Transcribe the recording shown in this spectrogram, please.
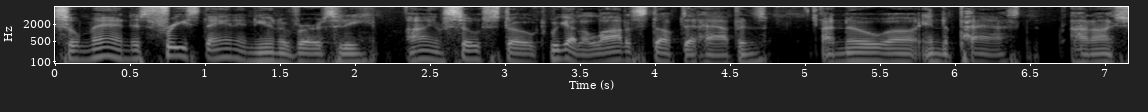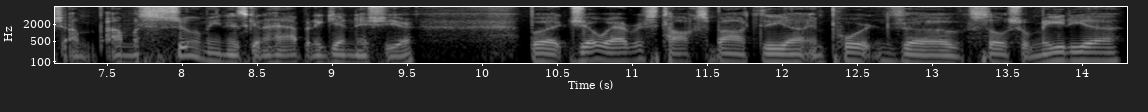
So man, this free Staining university, I am so stoked. We got a lot of stuff that happens. I know uh, in the past, and I, am I'm assuming it's going to happen again this year. But Joe Everest talks about the uh, importance of social media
